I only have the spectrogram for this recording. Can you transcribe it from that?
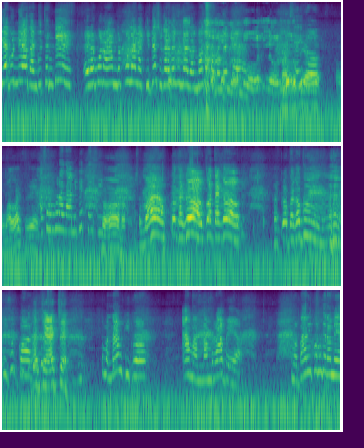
বেগুন নিয়ে যান বুঝছেন কি? এটা মনে হয় আমরা পোলা নাকি বেশি করে বেগুন নিয়ে যান মজা করবেন এই তো। ভালো লাগছে। আচ্ছা আমি দেখতেছি। মা কথা কও কথা কও। কথা কর আচ্ছা আচ্ছা। তোমার নাম কি গো? আমার নাম রাবেয়া। তোমার বাড়ি কোন গ্রামে?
